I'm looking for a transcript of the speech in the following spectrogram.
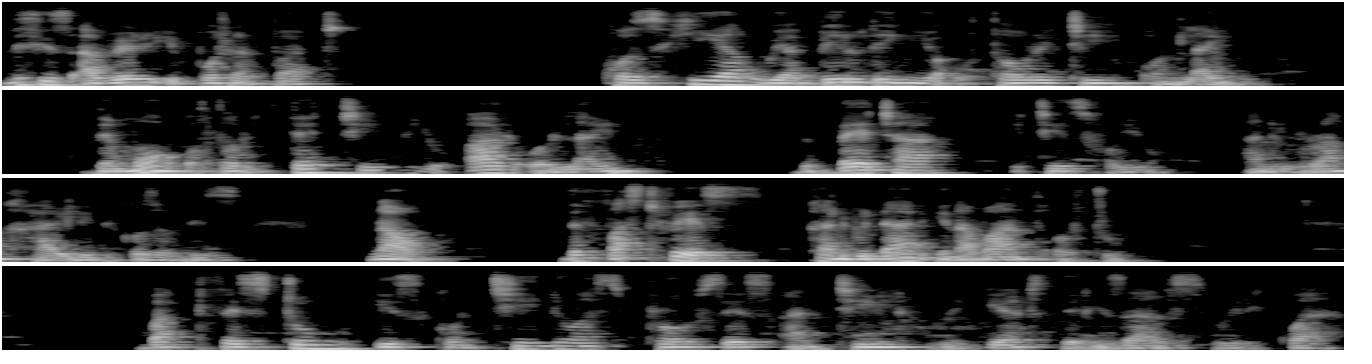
this is a very important part because here we are building your authority online the more authoritative you are online the better it is for you and you'll rank highly because of this now the first phase can be done in a month or two but phase two is continuous process until we get the results we require.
